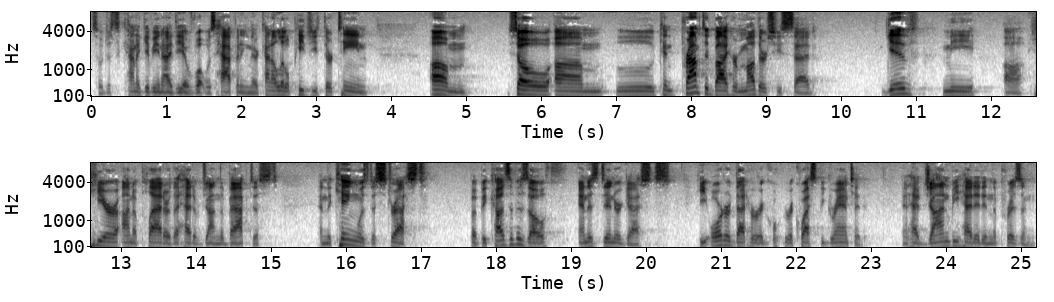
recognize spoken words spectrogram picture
So, just to kind of give you an idea of what was happening there, kind of a little PG 13. Um, so, um, can, prompted by her mother, she said, Give me uh, here on a platter the head of John the Baptist. And the king was distressed. But because of his oath and his dinner guests, he ordered that her request be granted and had John beheaded in the prison.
